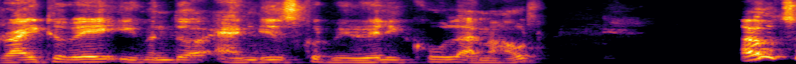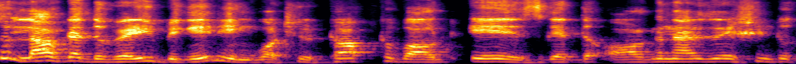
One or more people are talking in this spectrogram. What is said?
right away, even though Andy's could be really cool, I'm out. I also loved at the very beginning what you talked about is get the organization to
